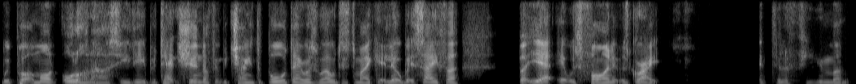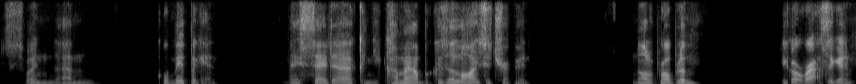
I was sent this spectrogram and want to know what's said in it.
we put them on all on RCD protection. I think we changed the board there as well just to make it a little bit safer. But yeah, it was fine. It was great until a few months when um called me up again they said, uh, Can you come out because the lights are tripping? Not a problem. You got rats again.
